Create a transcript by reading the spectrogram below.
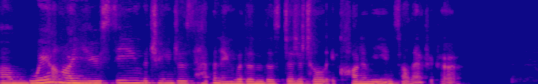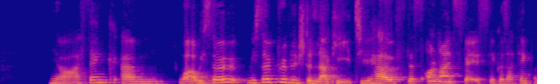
um, where are you seeing the changes happening within this digital economy in South Africa? Yeah, I think um, wow, we're so we're so privileged and lucky to have this online space because I think a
